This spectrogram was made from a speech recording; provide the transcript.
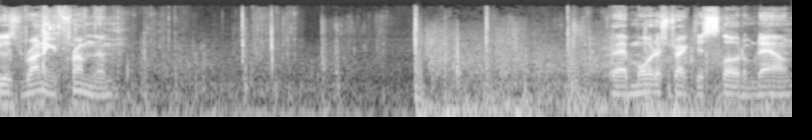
He was running from them. That mortar strike just slowed him down.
